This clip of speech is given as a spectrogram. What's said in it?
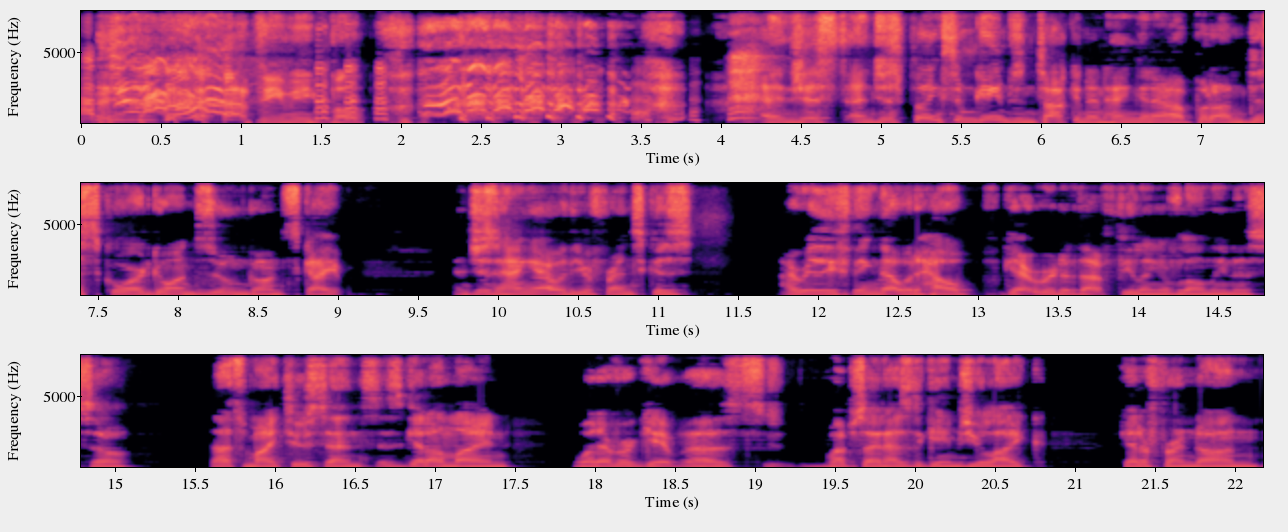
happy Meeple? Happy Meatball. and just and just playing some games and talking and hanging out. Put on Discord, go on Zoom, go on Skype, and just hang out with your friends because I really think that would help get rid of that feeling of loneliness. So that's my two cents: is get online, whatever game uh, website has the games you like, get a friend on,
